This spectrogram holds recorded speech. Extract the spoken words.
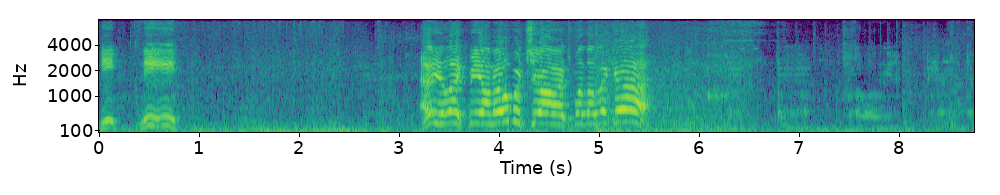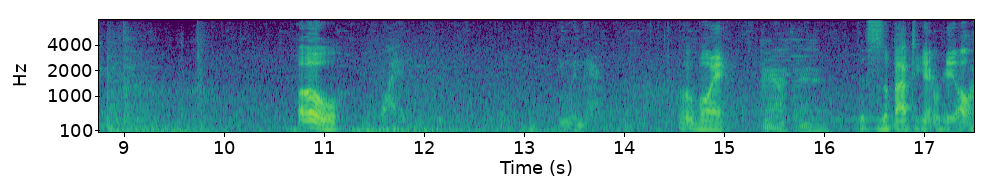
knee, knee. How do you like me on overcharge, mother liquor? Oh, Wyatt. You in there? oh boy. This is about to get real.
